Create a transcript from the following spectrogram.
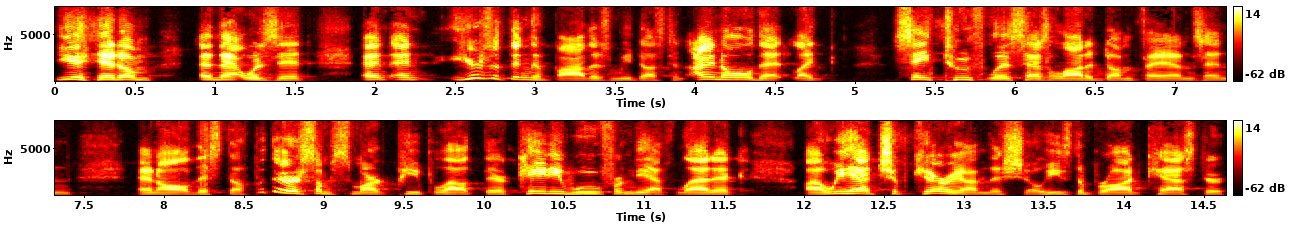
You hit him, and that was it. And and here's the thing that bothers me, Dustin. I know that like St. Toothless has a lot of dumb fans and and all this stuff. But there are some smart people out there. Katie Woo from the Athletic. Uh, we had Chip Caray on this show. He's the broadcaster.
